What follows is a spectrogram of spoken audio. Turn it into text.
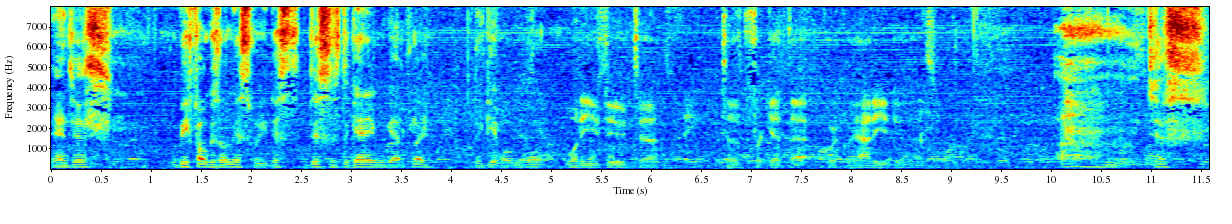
and just be focused on this week. This this is the game we got to play to get what we want. What do you do to to forget that quickly? How do you do that? Um, just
